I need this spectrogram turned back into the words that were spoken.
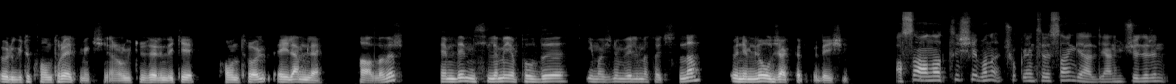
örgütü kontrol etmek için, yani örgütün üzerindeki kontrol eylemle sağlanır. Hem de misilleme yapıldığı imajının verilmesi açısından önemli olacaktır bu değişim. Aslında anlattığın şey bana çok enteresan geldi. Yani hücrelerin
